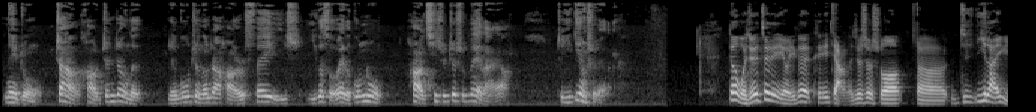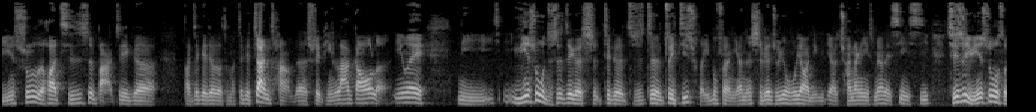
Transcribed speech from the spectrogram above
那种账号，真正的。人工智能账号，而非一一个所谓的公众号，其实这是未来啊，这一定是未来。对，我觉得这里有一个可以讲的，就是说，呃，这依赖语音输入的话，其实是把这个把这个叫做什么，这个战场的水平拉高了，因为。你语音输入只是这个是这个只是这最基础的一部分，你要能识别出用户要你要传达给你什么样的信息。其实语音输入所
